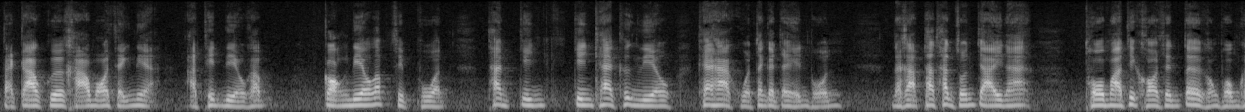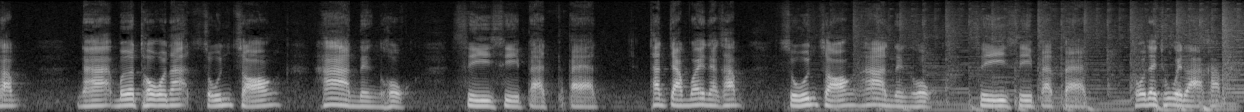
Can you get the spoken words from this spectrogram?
แต่กาวเกลือขาวหมอเสงเนี่ยอาทิตย์เดียวครับ กล่องเดียวครับสิบขวด ท่านกินกินแค่ครึ่งเดียว แค่ห้าขวดท่านก็จะเห็นผลนะครับ ถ้าท่านสนใจนะ โทรมาที่ call center ของผมครับนะฮะเบอร์โทรนะ 02 516 4488 ท่านจำไว้นะครับ 02 516 4488 โทรได้ทุกเวลาครับ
